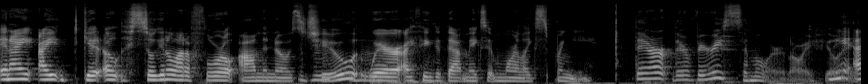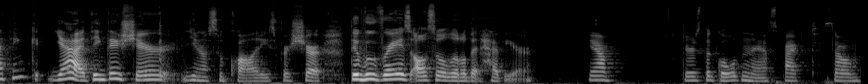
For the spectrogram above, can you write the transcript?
and i i get a, still get a lot of floral on the nose too where i think that that makes it more like springy They are they're very similar though. I feel Yeah, like. I think yeah, I think they share, you know, some qualities for sure. The Vouvray is also a little bit heavier. Yeah. There's the golden aspect. So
